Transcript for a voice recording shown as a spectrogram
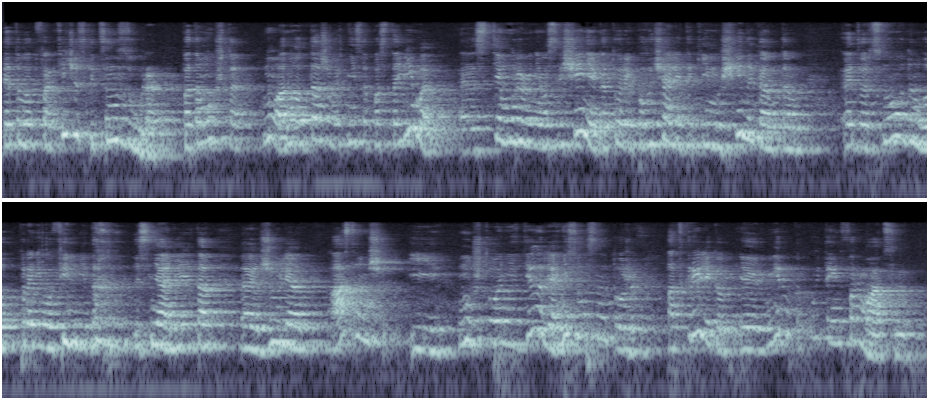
это вот фактически цензура, потому что, ну, оно даже вот несопоставимо э, с тем уровнем освещения, который получали такие мужчины, как там Эдвард Сноуден, вот про него фильм недавно сняли, это э, Джулиан Ассанж, и, ну, что они сделали, они, собственно, тоже открыли как, э, миру какую-то информацию.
